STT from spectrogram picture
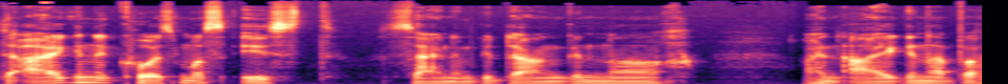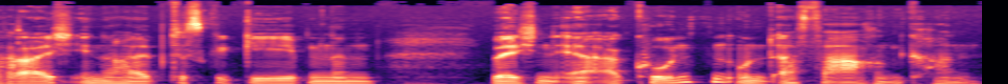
Der eigene Kosmos ist, seinem Gedanken nach, ein eigener Bereich innerhalb des Gegebenen, welchen er erkunden und erfahren kann.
